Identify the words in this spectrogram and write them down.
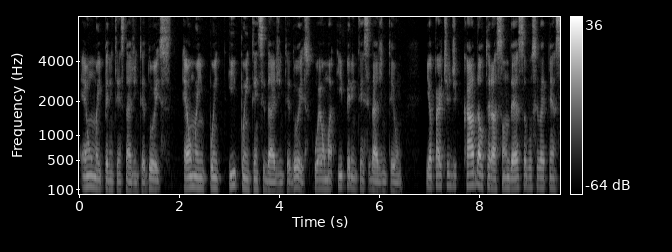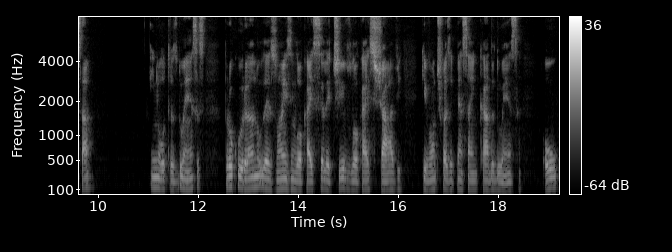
É uma hiperintensidade em T2? É uma hipointensidade em T2 ou é uma hiperintensidade em T1? E a partir de cada alteração dessa, você vai pensar em outras doenças, procurando lesões em locais seletivos, locais-chave, que vão te fazer pensar em cada doença, ou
